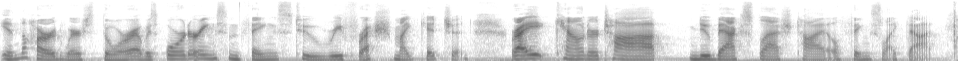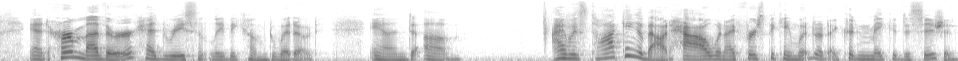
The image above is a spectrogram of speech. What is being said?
in the hardware store. I was ordering some things to refresh my kitchen, right? Countertop, new backsplash tile, things like that. And her mother had recently become widowed. And um, I was talking about how when I first became widowed, I couldn't make a decision.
